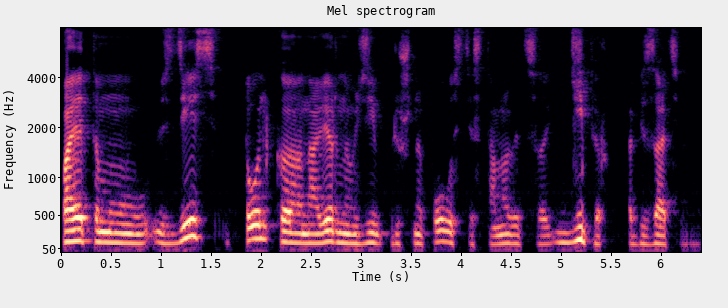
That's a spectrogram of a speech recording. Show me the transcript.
Поэтому здесь только, наверное, УЗИ брюшной полости становится гипер обязательным.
